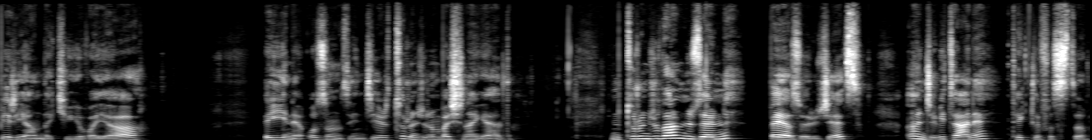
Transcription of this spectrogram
bir yandaki yuvaya ve yine uzun zincir turuncunun başına geldim. Şimdi turuncuların üzerine beyaz öreceğiz. Önce bir tane tekli fıstığım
